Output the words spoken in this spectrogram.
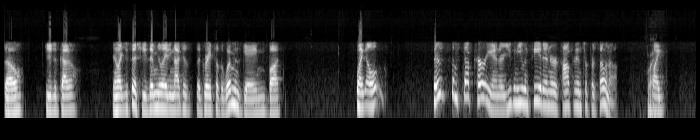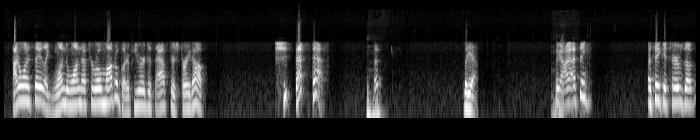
So you just gotta, and like you said, she's emulating not just the greats of the women's game, but like oh, there's some Steph Curry in there. You can even see it in her confidence or persona. Right. Like I don't want to say like one to one that's her role model, but if you were just asked her straight up, she, that's Steph. Mm-hmm. That, but yeah, but yeah, I, I think I think in terms of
